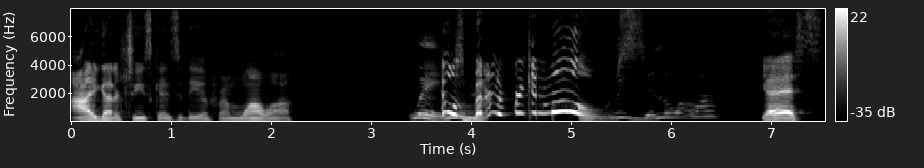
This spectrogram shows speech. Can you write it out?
I got a cheese quesadilla from Wawa. Wait, It was better than freaking we've Moe's. been to Wawa. Yes,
